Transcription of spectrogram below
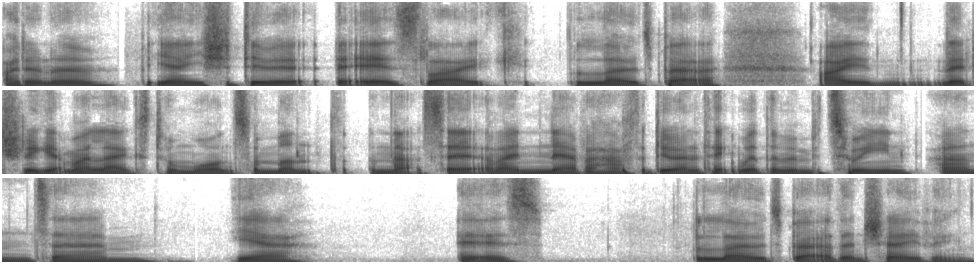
I don't know. But yeah, you should do it. It is like loads better. I literally get my legs done once a month and that's it. And I never have to do anything with them in between. And um, yeah, it is loads better than shaving.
